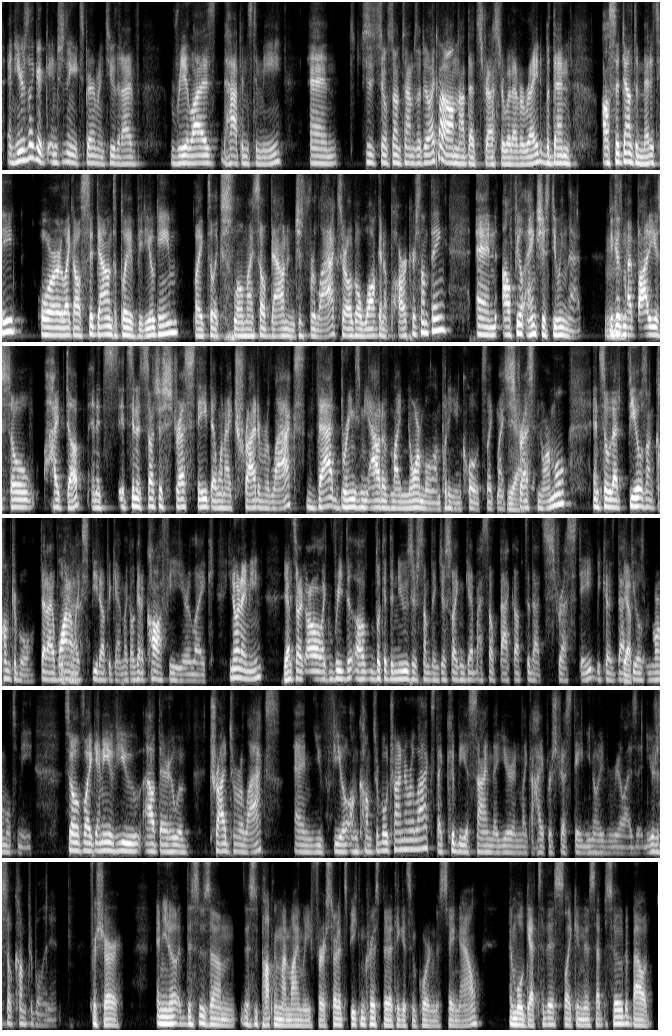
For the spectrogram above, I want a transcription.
And here's like an interesting experiment too that I've realized happens to me. And so sometimes I'll be like, oh, I'm not that stressed or whatever, right? But then I'll sit down to meditate or like I'll sit down to play a video game, like to like slow myself down and just relax, or I'll go walk in a park or something. And I'll feel anxious doing that because mm. my body is so hyped up and it's it's in a, such a stress state that when I try to relax, that brings me out of my normal. I'm putting in quotes like my yeah. stress normal, and so that feels uncomfortable. That I want to yeah. like speed up again. Like I'll get a coffee or like you know what I mean. Yeah, it's like oh like read the, I'll look at the news or something just so I can get myself back up to that stress state because that yep. feels normal to me. So if like any of you out there who have tried to relax and you feel uncomfortable trying to relax, that could be a sign that you're in like a hyper stress state and you don't even realize it. You're just so comfortable in it. For sure. And you know, this is um this is popping my mind when you first started speaking, Chris, but I think it's important to say now. And we'll get to this like in this episode about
